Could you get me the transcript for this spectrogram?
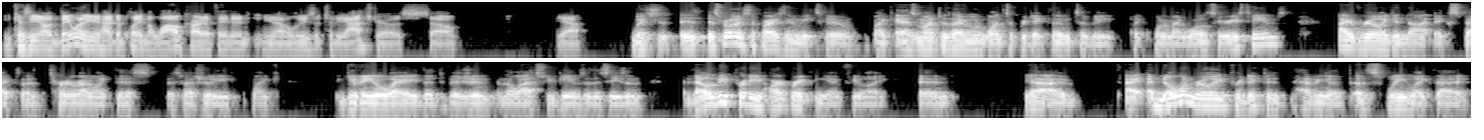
because you know they wouldn't even had to play in the wild card if they didn't, you know, lose it to the Astros. So, yeah, which is is really surprising to me too. Like as much as I would want to predict them to be like one of my World Series teams, I really did not expect a turnaround like this, especially like giving away the division in the last few games of the season. That would be pretty heartbreaking, I feel like. And yeah, I I no one really predicted having a, a swing like that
